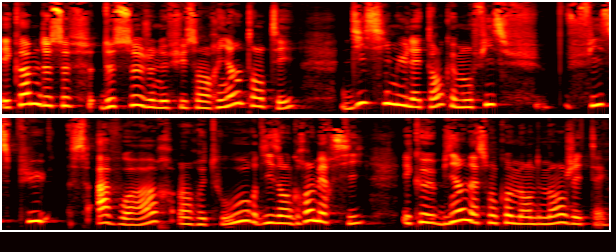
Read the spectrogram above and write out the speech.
Et comme de ce, de ce je ne fus sans rien tenté, dissimulait tant que mon fils, fils put avoir en retour, disant grand merci, et que bien à son commandement j'étais.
